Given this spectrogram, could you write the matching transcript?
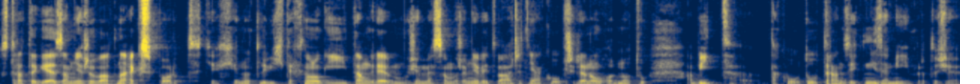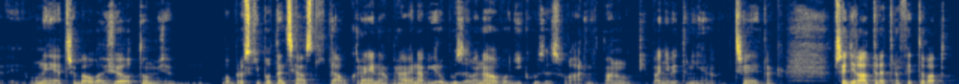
strategie zaměřovat na export těch jednotlivých technologií, tam, kde můžeme samozřejmě vytvářet nějakou přidanou hodnotu a být takovou tou transitní zemí, protože Unie třeba uvažuje o tom, že obrovský potenciál skýtá Ukrajina právě na výrobu zeleného vodíku ze solárních panelů, případně větrné elektřiny, tak předělat, retrofitovat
